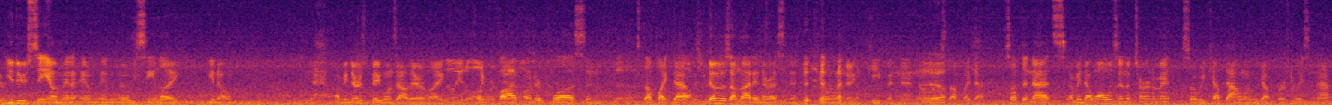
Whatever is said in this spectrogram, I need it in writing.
there. you do see them, and, and, and uh, we've seen like, you know, I mean, there's big ones out there like They'll eat a lot like 500 plus and Yeah. stuff like that. But those I'm not interested in killing and keeping and Yeah. stuff like that. Something that's, I mean, that one was in a tournament, so we kept that one. We got first place in that.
